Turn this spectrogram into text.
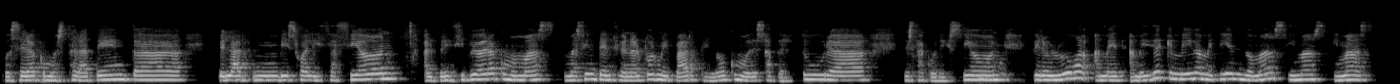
pues era como estar atenta, la visualización al principio era como más, más intencional por mi parte, ¿no? Como de esa apertura, de esa conexión, pero luego a, medida que me iba metiendo más y más y más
